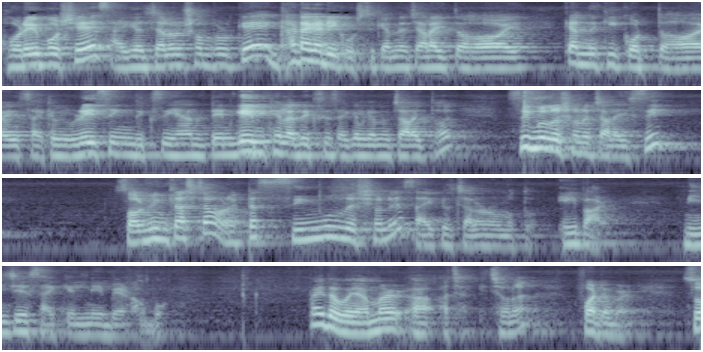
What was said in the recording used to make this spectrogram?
ঘরে বসে সাইকেল চালানো সম্পর্কে ঘাটাঘাটি করছি, কেমনে চালাইতে হয়, কেমনে কি করতে হয়, সাইকেল রেসিং দেখছি হ্যান তেন গেম খেলা দেখছি, সাইকেল কেমন চালাইতে হয় সিমুলেশনে চালাইছি। সলভিং ক্লাসটা অনেকটা সিমুলেশনে সাইকেল চালানোর মতো। এবার নিজে সাইকেল নিয়ে বের হব। বাই দ্য ওয়ে আমার আচ্ছা কিছু না হোয়াট এভার সো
